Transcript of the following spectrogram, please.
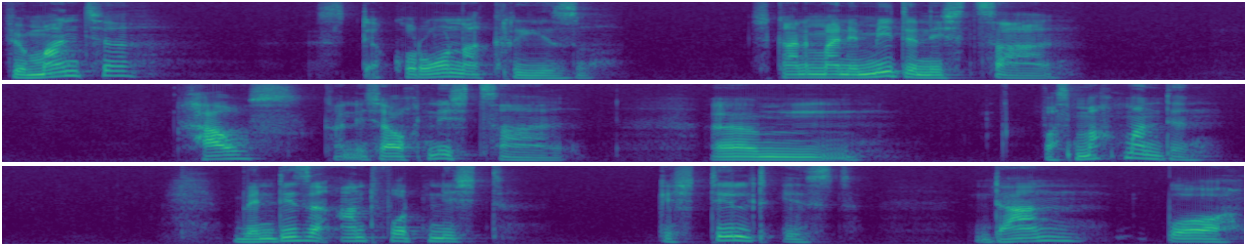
Für manche ist der Corona-Krise. Ich kann meine Miete nicht zahlen. Haus kann ich auch nicht zahlen. Ähm, was macht man denn? Wenn diese Antwort nicht gestillt ist, dann boah,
